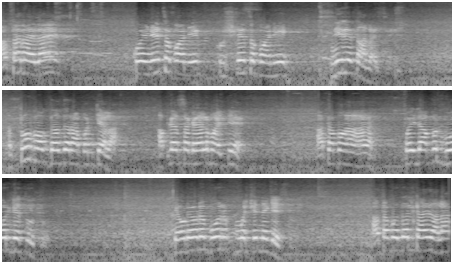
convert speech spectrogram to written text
आता राहिलाय कोयनेचं पाणी कृष्णेचं पाणी निरेत आणायचं. तो बोगदा जर आपण केला आपल्या सगळ्याला माहिती आहे. आता मग पहिलं आपण बोर घेत होतो. एवढं एवढं बोर मशीनने घ्यायचं. आता बदल काय झाला?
